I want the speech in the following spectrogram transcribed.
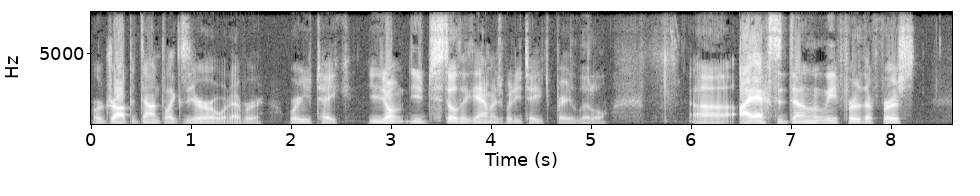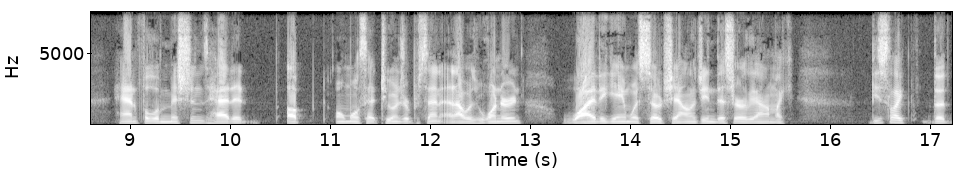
or drop it down to like zero or whatever, where you take you don't you still take damage, but you take very little. Uh, I accidentally for the first handful of missions had it almost at 200%, and I was wondering why the game was so challenging this early on. I'm like, these are like the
